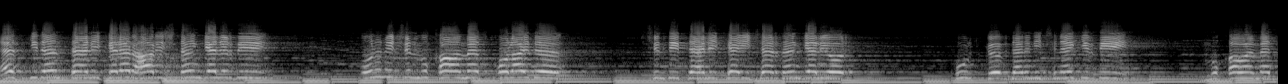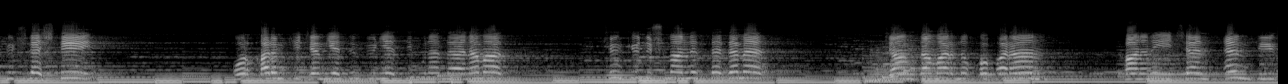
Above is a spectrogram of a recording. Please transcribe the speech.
Eskiden tehlikeler hariçten gelirdi. Onun için mukavemet kolaydı. Şimdi tehlike içeriden geliyor. Kurt gövdenin içine girdi. Mukavemet güçleşti. Korkarım ki cemiyetin bünyesi buna dayanamaz. Çünkü düşmanını sezemez. Can damarını koparan, kanını içen en büyük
